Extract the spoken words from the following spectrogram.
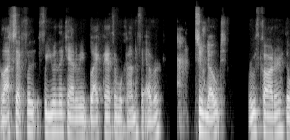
lockstep for for you in the Academy, Black Panther: Wakanda Forever. To note, Ruth Carter, the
